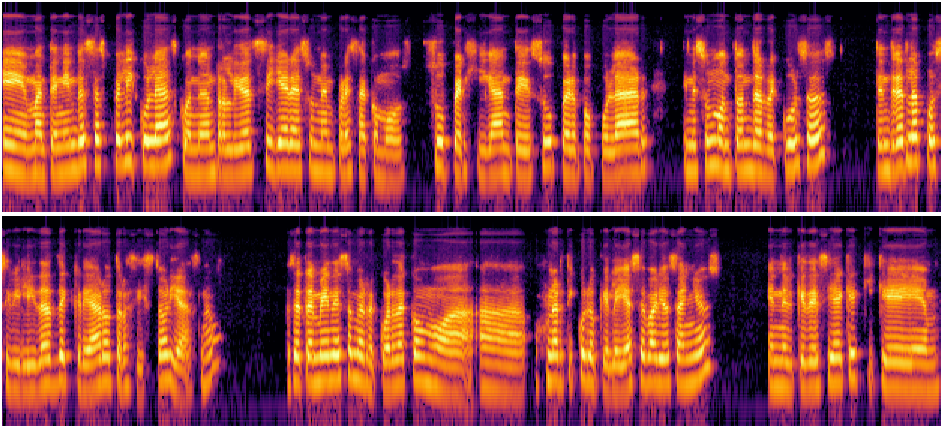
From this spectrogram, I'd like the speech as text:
eh, manteniendo estas películas cuando en realidad si ya eres una empresa como súper gigante, súper popular, tienes un montón de recursos, tendrías la posibilidad de crear otras historias, ¿no? O sea, también eso me recuerda como a, un artículo que leí hace varios años en el que decía que, que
